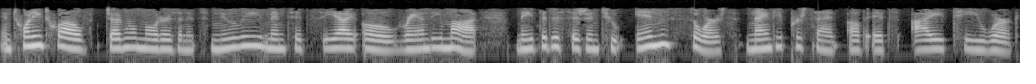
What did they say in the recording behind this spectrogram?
In 2012, General Motors and its newly minted CIO, Randy Mott, made the decision to insource 90% of its IT work.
